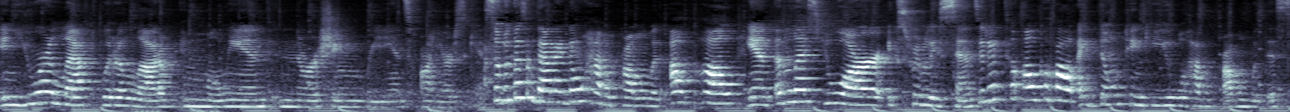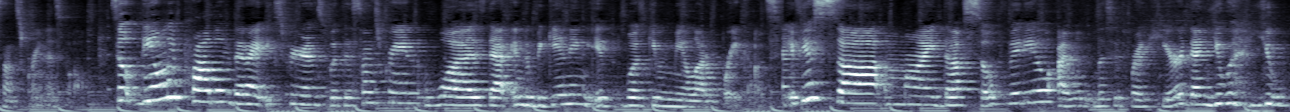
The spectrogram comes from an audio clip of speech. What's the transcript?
and you are left with a lot of emollient, nourishing ingredients on your skin. So because of that, I don't have a problem with alcohol and unless you are extremely sensitive to alcohol, I don't think you will have a problem with this sunscreen as well. So the only problem that I experienced with this sunscreen was that in the beginning it was giving me a lot of breakouts. If you saw my Dove soap video, I will list it right here, then you you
